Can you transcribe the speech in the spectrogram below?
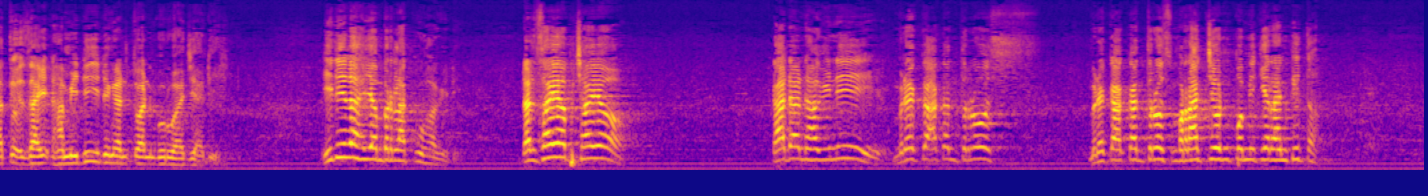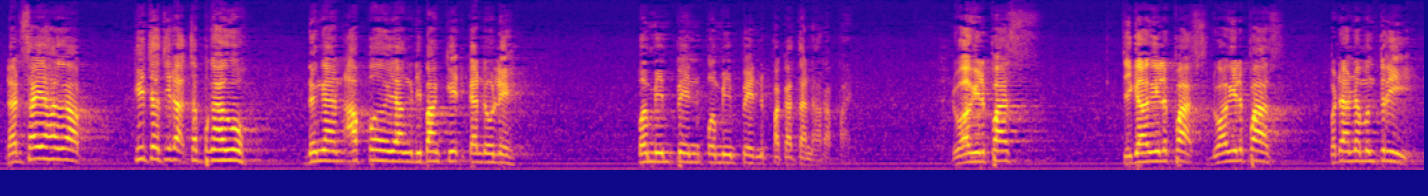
Datuk Zaid Hamidi dengan Tuan Guru Haji Hadi. Inilah yang berlaku hari ini. Dan saya percaya keadaan hari ini mereka akan terus mereka akan terus meracun pemikiran kita. Dan saya harap kita tidak terpengaruh dengan apa yang dibangkitkan oleh pemimpin-pemimpin Pakatan Harapan. Dua hari lepas, tiga hari lepas, dua hari lepas, Perdana Menteri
